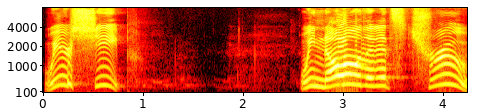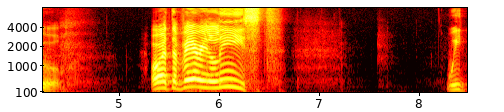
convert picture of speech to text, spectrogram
We're sheep. We know that it's true. Or at the very least, we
